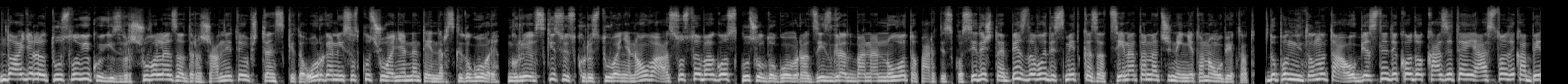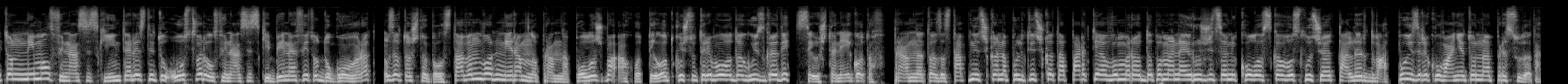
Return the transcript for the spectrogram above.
доаѓале од услуги кои ги извршувале за државните и општинските органи со склучување на тендерски договори. Груевски со искористување на оваа состојба го склучил договорот за изградба на новото партиско седиште без да води сметка за цената на чинењето на објектот. Дополнително таа објасни дека доказите е јасно дека Бетон немал финансиски интерес ниту остварил финансиски бенефит од договорот затоа што бил ставен во нерамноправна положба, а хотелот кој што требало да го изгради се уште не е готов. Правната застапничка на политичката партија ВМРО ДПМН е Ружица Николовска во случајот Талер 2 по изрекувањето на пресудата.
